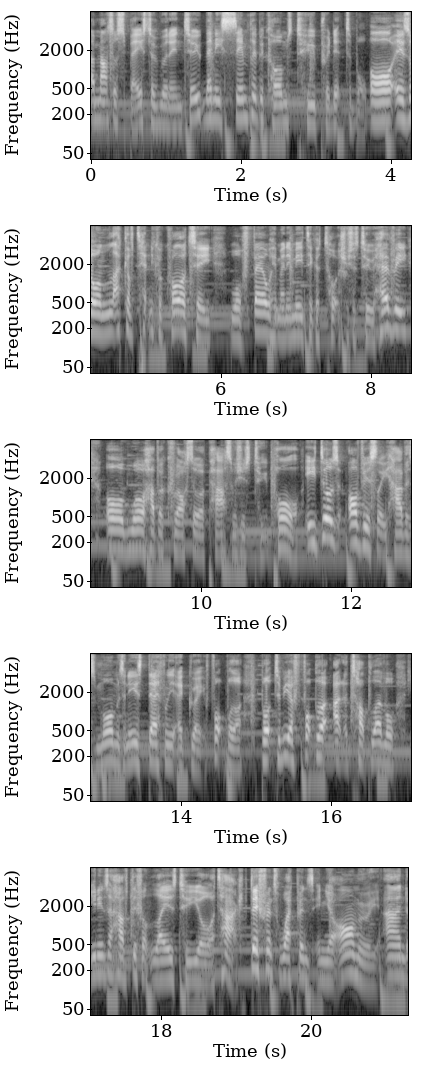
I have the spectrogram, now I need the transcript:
amounts of space to run into, then he simply becomes too predictable. Or his own lack of technical quality will fail him and he may take a touch which is too heavy or will have a cross or a pass which is too poor. He does obviously have his moments and he is definitely a great footballer, but to be a footballer at the top level, you need to have different layers to your attack, different weapons in your armory, and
